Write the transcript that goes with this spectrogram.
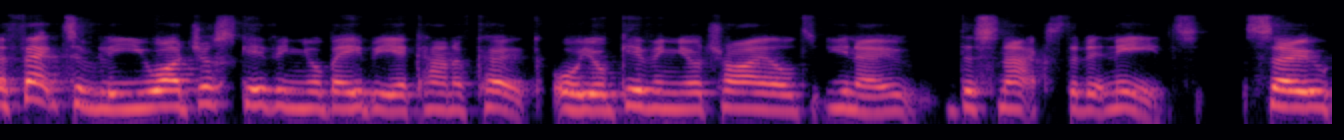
effectively you are just giving your baby a can of Coke or you're giving your child, you know, the snacks that it needs. So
